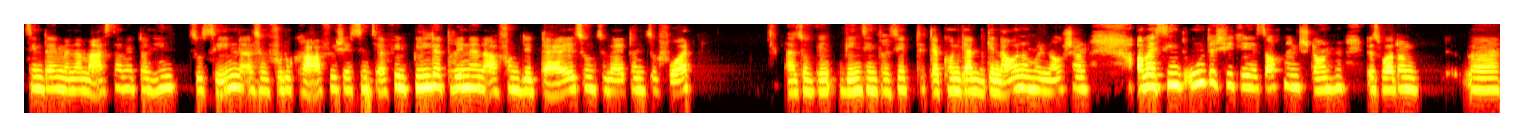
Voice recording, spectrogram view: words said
sind da in meiner Masterarbeit dann hinzusehen. Also fotografisch, es sind sehr viele Bilder drinnen, auch von Details und so weiter und so fort. Also wen es interessiert, der kann gerne genauer nochmal nachschauen. Aber es sind unterschiedliche Sachen entstanden. Das war dann äh,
